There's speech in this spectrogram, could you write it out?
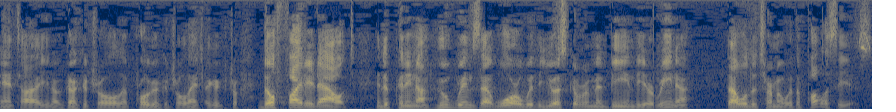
anti, you know, gun control and pro-gun control, anti-gun control. They'll fight it out, and depending on who wins that war, with the U.S. government being the arena, that will determine what the policy is,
